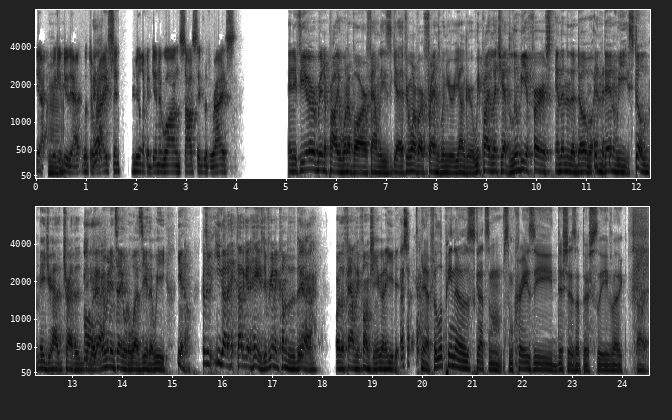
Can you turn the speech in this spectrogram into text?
Yeah, Mm. we can do that with the Yeah. rice and do like a Dinuguan sausage with rice. And if you've ever been to probably one of our families, yeah, if you're one of our friends when you were younger, we probably let you have the lumpia first and then the adobo, and then we still made you have to try the. Oh, yeah. We didn't tell you what it was either. We, you know, because you gotta gotta get hazed if you're gonna come to the dinner Yeah. or the family function, you're gonna eat it. That's yeah. Filipinos got some some crazy dishes up their sleeve. Like, Oh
